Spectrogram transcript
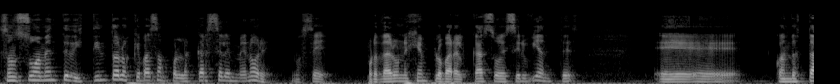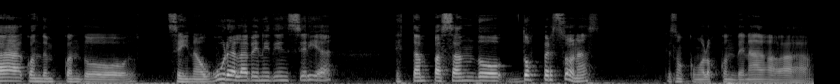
son sumamente distintos a los que pasan por las cárceles menores. No sé, por dar un ejemplo para el caso de sirvientes, eh, cuando está, cuando, cuando se inaugura la penitenciaría, están pasando dos personas, que son como los condenados a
